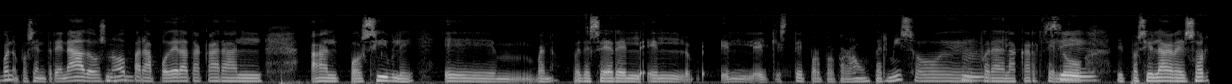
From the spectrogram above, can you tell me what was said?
bueno, pues entrenados, ¿no? Para poder atacar al, al posible, eh, bueno, puede ser el, el, el, que esté por, por, algún permiso eh, mm. fuera de la cárcel o el posible agresor,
